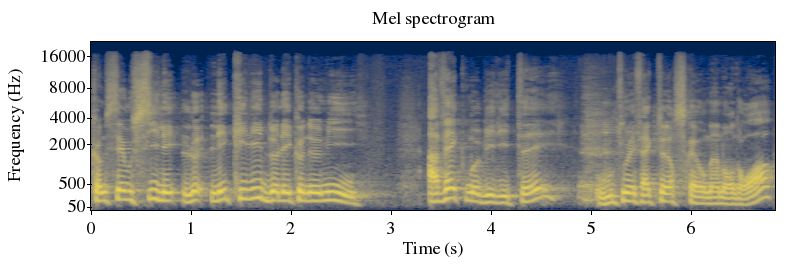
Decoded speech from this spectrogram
comme c'est aussi l'équilibre de l'économie avec mobilité, où tous les facteurs seraient au même endroit,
